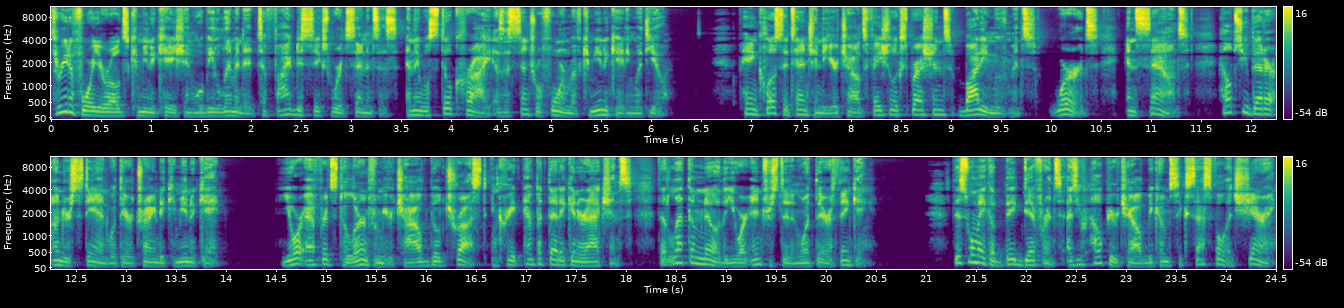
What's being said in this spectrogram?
Three to four year olds' communication will be limited to five to six word sentences, and they will still cry as a central form of communicating with you. Paying close attention to your child's facial expressions, body movements, words, and sounds helps you better understand what they are trying to communicate. Your efforts to learn from your child build trust and create empathetic interactions that let them know that you are interested in what they are thinking. This will make a big difference as you help your child become successful at sharing.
